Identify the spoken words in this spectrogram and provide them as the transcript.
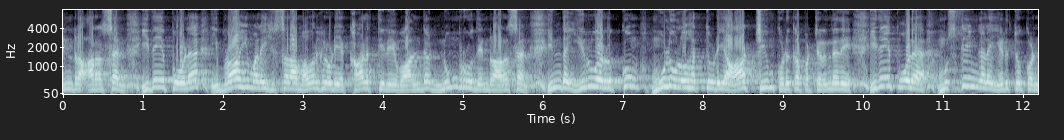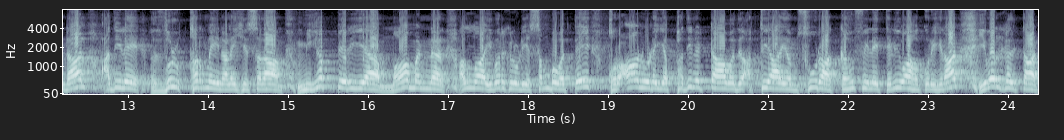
என்ற அரசன். இதே போல இப்ராஹிம் அலை இஸ்லாம் அவர்களுடைய காலத்திலே வாழ்ந்த நும்ருத் என்ற அரசன். இந்த இருவருக்கும் முழு உலகத்துடைய ஆட்சியும் கொடுக்கப்பட்டிருந்தது. இதே போல முஸ்லீம்களை எடுத்துக்கொண்டால் அதிலே துல் கர்னை அலை இஸ்லாம் மிகப்பெரிய மாமன்னர் அல்லாஹ் இவர்களுடைய சம்பவத்தை குர்ஆனுடைய பதினெட்டாவது அத்தியாயம் சூரா கஹ்ஃபிலே தெளிவாக கூறுகிறார் இவர்கள் தான்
